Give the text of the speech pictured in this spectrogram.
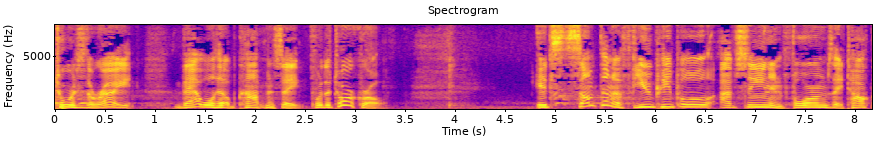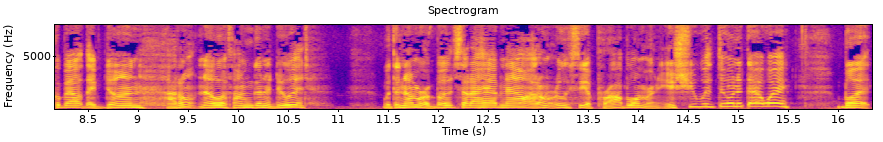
towards the right, that will help compensate for the torque roll. It's something a few people I've seen in forums they talk about, they've done. I don't know if I'm going to do it. With the number of boats that I have now, I don't really see a problem or an issue with doing it that way. But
